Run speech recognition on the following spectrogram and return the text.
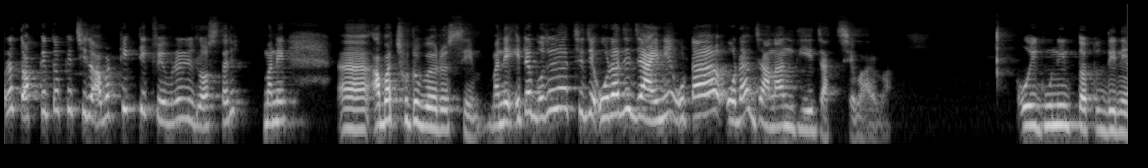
ওরা তককে তককে ছিল, আবার ঠিক ঠিক ফেব্রুয়ারি দশ তারিখ মানে আবার ছোট বউয়েরও সেম মানে এটা বোঝা যাচ্ছে যে ওরা যে যায়নি, ওটা ওরা জানান দিয়ে যাচ্ছে বারবার। ওই গুণীর ততদিনে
